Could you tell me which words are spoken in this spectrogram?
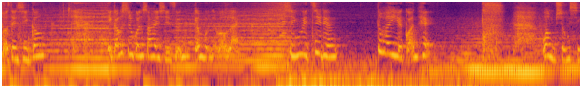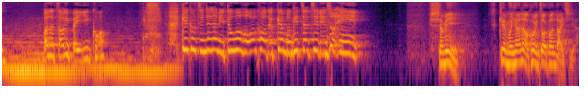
卓先生讲，伊讲试婚纱的时阵根本就无来，是因为志玲带伊的关系。我唔相信，我就走去陪伊看，结果真正让你拄好，和我看到进门去接志玲出院。什么？建文兄哪有可能做款代志啊？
